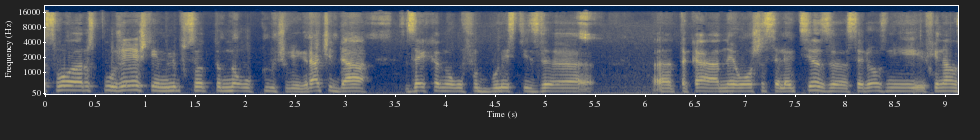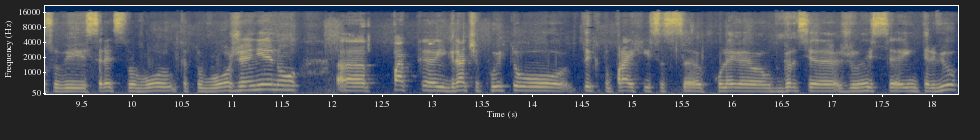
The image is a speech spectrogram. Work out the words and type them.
своя разположение. Ще им липсват много ключови играчи. Да, взеха много футболисти за а, така не лоша селекция, за сериозни финансови средства като вложение, но а, пак а, играчи, които, тъй като правих и с колега от Гърция, журналист, а, интервю,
